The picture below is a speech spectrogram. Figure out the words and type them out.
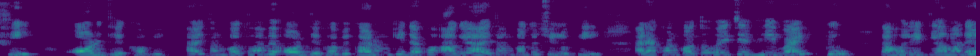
সি অর্ধেক হবে। আয়তন কত হবে? অর্ধেক হবে। কারণ কি? দেখো, আগে আয়তন কত ছিল? ভি আর এখন কত হয়েছে? ভি বাই টু তাহলে এটি আমাদের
